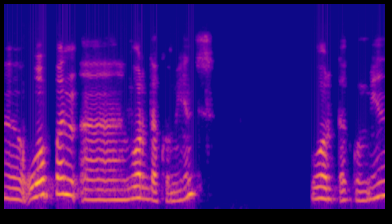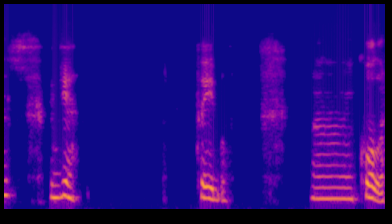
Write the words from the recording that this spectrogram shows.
Э, open э, Word documents, Word documents, где? Table, Э, color,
